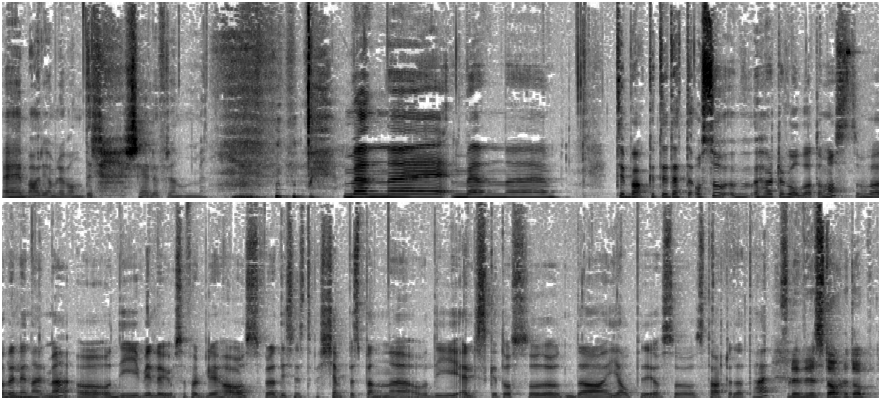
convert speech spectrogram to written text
Eh, Mariam Levander, sjelefrenden min. Mm. men men tilbake til dette. Og så hørte Volvat om oss, som var veldig Mm. nærme. Og, og de ville jo selvfølgelig ha oss, for de syntes det var kjempespennende. Og de elsket oss, og da hjalp de oss å starte dette her. Fordi dere startet opp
